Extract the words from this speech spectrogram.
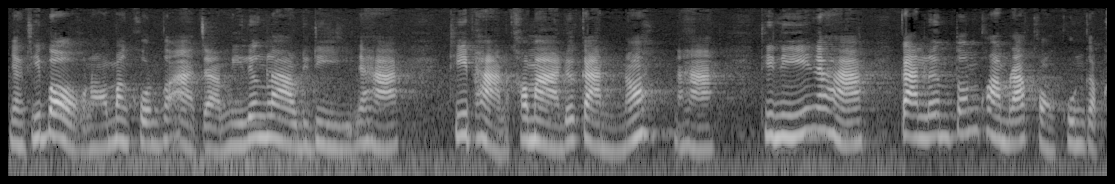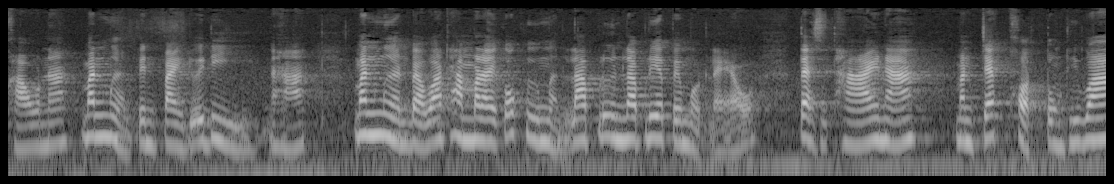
อย่างที่บอกเนาะบางคนก็อาจจะมีเรื่องราวดีๆนะคะ ที่ผ่านเข้ามาด้วยกันเนาะนะคะทีนี้นะคะ การเริ่มต้นความรักของคุณกับเขานะมันเหมือนเป็นไปด้วยดีนะคะ มันเหมือนแบบว่าทำอะไรก็คือเหมือนราบรื่นราบเรียบไปหมดแล้ว แต่สุดท้ายนะ มันแจ็คพอตตรงที่ว่า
